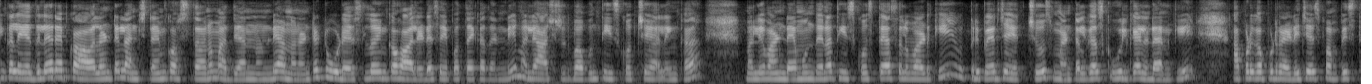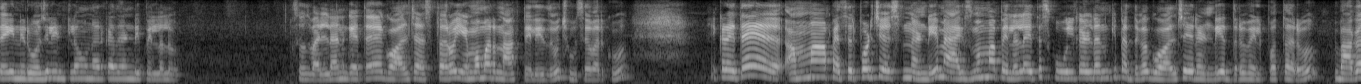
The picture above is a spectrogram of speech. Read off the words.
ఇంకా లేదులే రేపు కావాలంటే లంచ్ టైంకి వస్తాను మధ్యాహ్నం నుండి అన్నానంటే టూ డేస్లో ఇంకా హాలిడేస్ అయిపోతాయి కదండి. మళ్ళీ ఆశ్రిత్ బాబుని తీసుకొచ్చేయాలి ఇంకా. మళ్ళీ వన్ డే ముందైనా తీసుకొస్తే అసలు వాడికి ప్రిపేర్ చేయొచ్చు మెంటల్గా స్కూల్కి వెళ్ళడానికి. అప్పటికప్పుడు రెడీ చేసి పంపిస్తే ఇన్ని రోజులు ఇంట్లో ఉన్నారు కదండి పిల్లలు. సో వెళ్ళడానికి అయితే గోల్ చేస్తారో ఏమో మరి నాకు తెలీదు చూసే వరకు. ఇక్కడైతే అమ్మ పెసరపొడి చేస్తుందండి. మ్యాక్సిమం మా పిల్లలు అయితే స్కూల్కి వెళ్ళడానికి పెద్దగా గోల్ చేయరండి. ఇద్దరు వెళ్ళిపోతారు. బాగా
